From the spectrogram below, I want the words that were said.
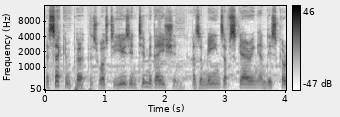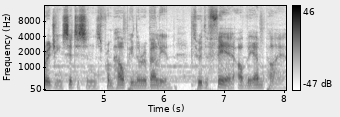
A second purpose was to use intimidation as a means of scaring and discouraging citizens from helping the rebellion through the fear of the Empire.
